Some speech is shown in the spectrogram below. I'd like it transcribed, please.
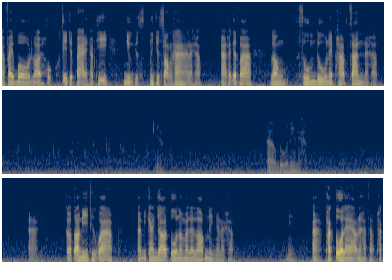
วไฟโบ164.8นะครับที่1.25 นะครับอ่าถ้าเกิดว่าลองซูมดูในภาพสั้นนะครับอ่าลองดูนี้นะครับ อ่า ก็ตอนนี้ถือว่ามีการย่อตัวลงมาแล้วรอบหนึ่งนะครับนี่อะพักตัวแล้วนะครับสำหรับพัก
